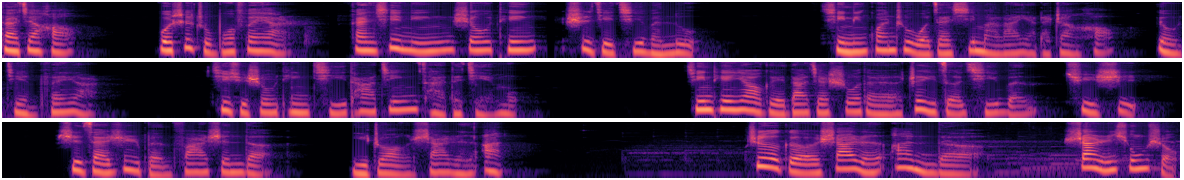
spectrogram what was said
大家好，我是主播菲尔，感谢您收听《世界奇闻录》，请您关注我在喜马拉雅的账号“又见菲尔”，继续收听其他精彩的节目。今天要给大家说的这一则奇闻趣事，是在日本发生的一桩杀人案。这个杀人案的杀人凶手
